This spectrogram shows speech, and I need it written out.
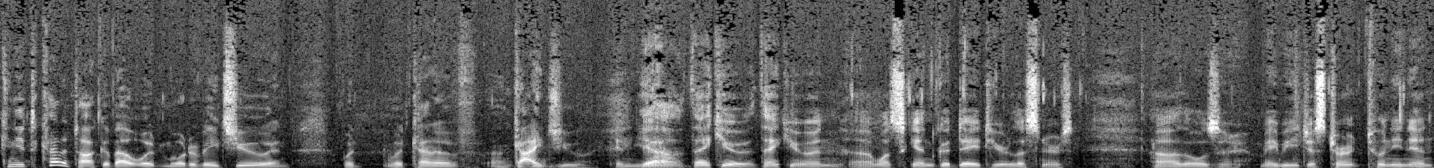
can you kind of talk about what motivates you and what what kind of uh, guides you in? Your yeah, thank you, thank you, and uh, once again, good day to your listeners. Uh, those are maybe just turn, tuning in.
